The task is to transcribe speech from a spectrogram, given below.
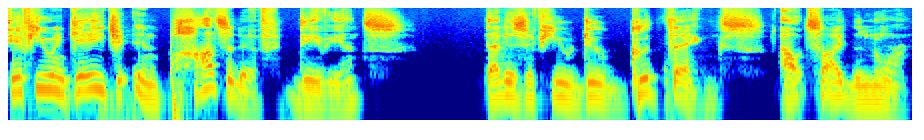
If you engage in positive deviance, that is, if you do good things outside the norm,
